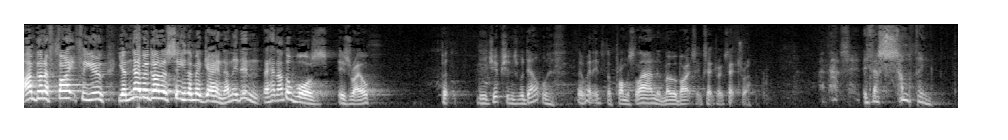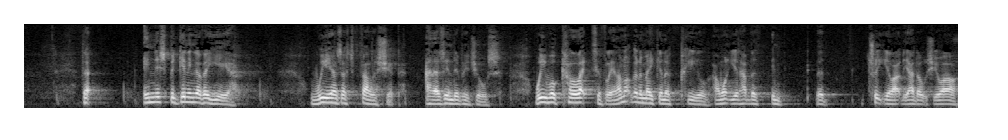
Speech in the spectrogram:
I'm going to fight for you. You're never going to see them again. And they didn't. They had other wars, Israel. But the Egyptians were dealt with. They went into the promised land and Moabites, etc., etc. And that's it. Is there something that in this beginning of a year, we as a fellowship and as individuals, we will collectively, and I'm not going to make an appeal, I want you to have the, in, the treat you like the adults you are,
